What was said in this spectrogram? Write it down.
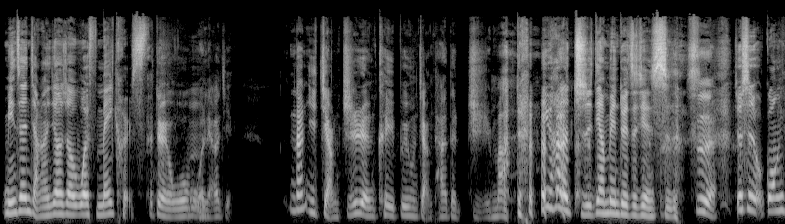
名称讲的叫做 Wave Makers。对我我了解。那你讲职人可以不用讲他的职吗？对，因为他的职一定要面对这件事。是，就是光。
